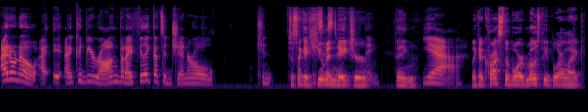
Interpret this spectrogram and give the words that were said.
I don't know. I I could be wrong, but I feel like that's a general con- Just like a human nature thing. thing. Yeah. Like across the board, most people are like,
